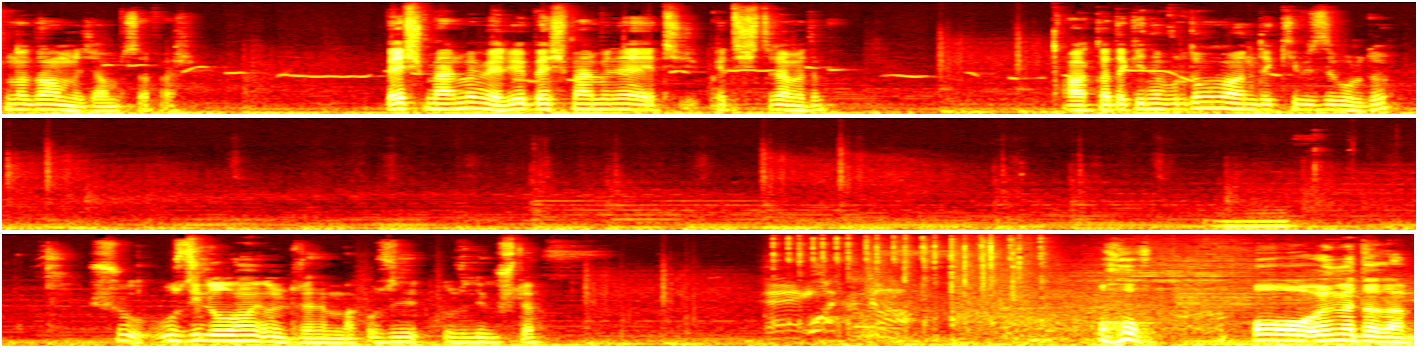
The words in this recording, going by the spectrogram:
Şuna da almayacağım bu sefer. 5 mermi veriyor. 5 mermiyle yetiş- yetiştiremedim. Arkadakini vurdum ama öndeki bizi vurdu. Hmm. Şu Uzil olanı öldürelim bak. Uzil, Uzil güçlü. Oho. Oo ölmedi adam.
